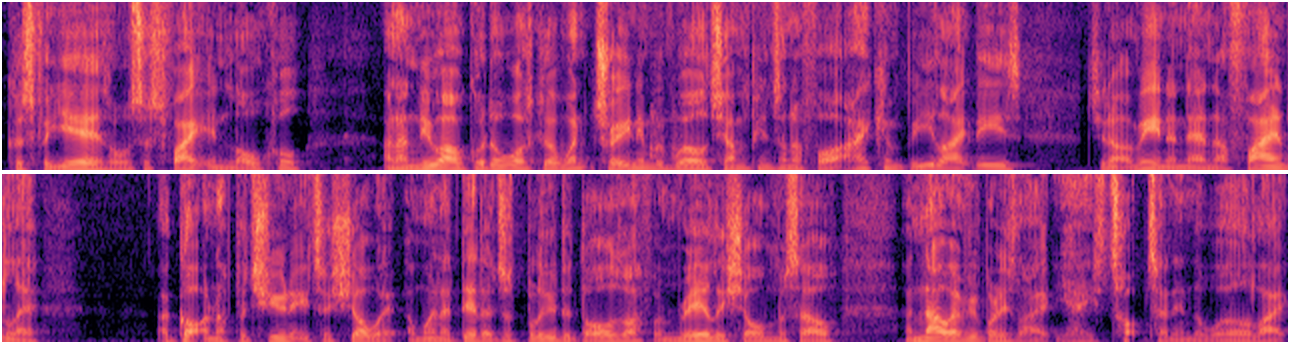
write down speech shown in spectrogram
Because for years I was just fighting local, and I knew how good I was because I went training with world champions, and I thought I can be like these. Do you know what I mean? And then I finally, I got an opportunity to show it, and when I did, I just blew the doors off and really showed myself. And now everybody's like, "Yeah, he's top ten in the world." Like,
